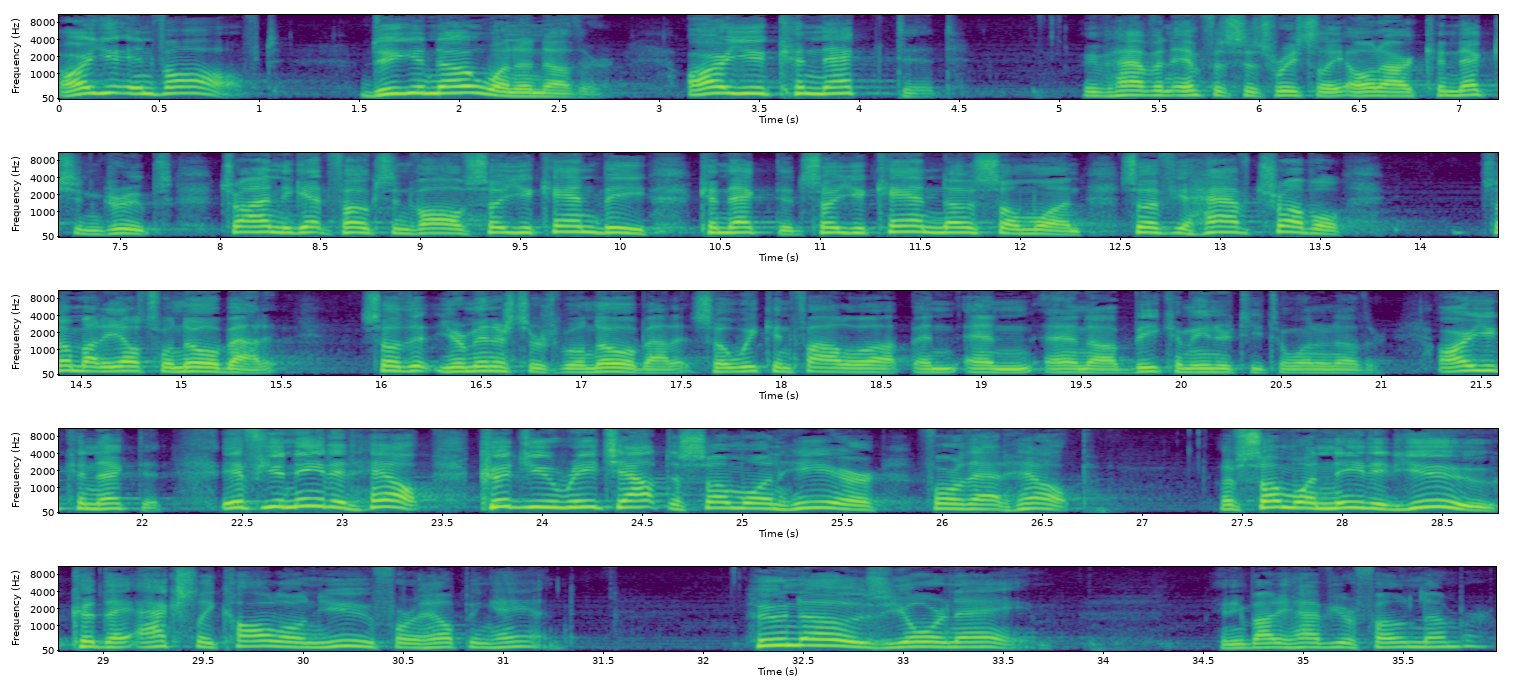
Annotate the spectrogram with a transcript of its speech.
Are you involved? Do you know one another? Are you connected? We've had an emphasis recently on our connection groups, trying to get folks involved so you can be connected, so you can know someone. So if you have trouble, somebody else will know about it, so that your ministers will know about it, so we can follow up and, and, and uh, be community to one another. Are you connected? If you needed help, could you reach out to someone here for that help? If someone needed you, could they actually call on you for a helping hand? Who knows your name? Anybody have your phone number?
